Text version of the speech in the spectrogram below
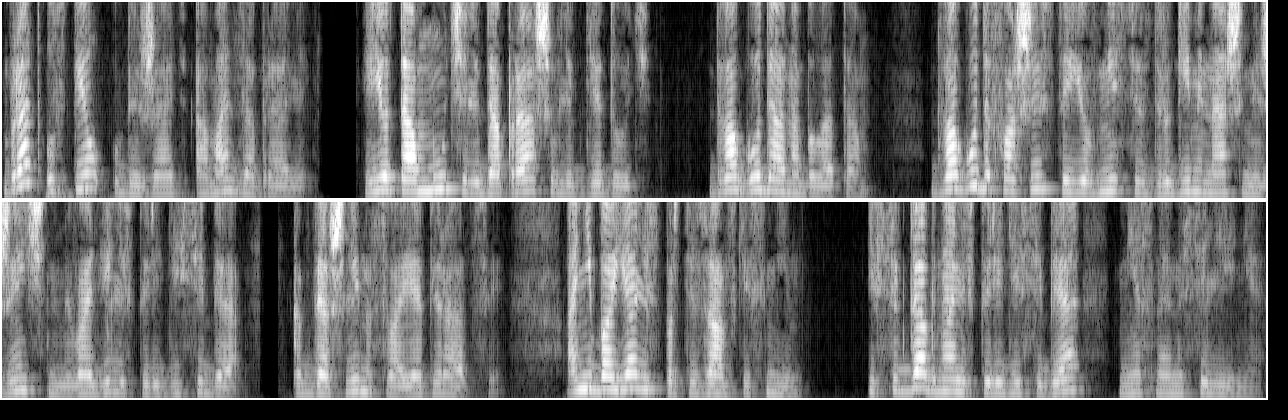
Брат успел убежать, а мать забрали. Ее там мучили, допрашивали, где дочь. Два года она была там. Два года фашисты ее вместе с другими нашими женщинами водили впереди себя — когда шли на свои операции. Они боялись партизанских мин и всегда гнали впереди себя местное население.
